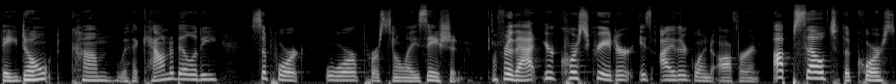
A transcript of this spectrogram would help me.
they don't come with accountability, support, or personalization. For that, your course creator is either going to offer an upsell to the course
